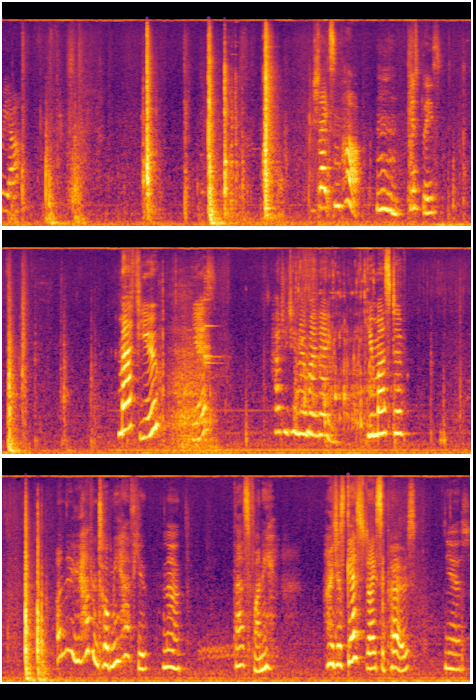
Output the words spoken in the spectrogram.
we are. Would you like some pop? Mm, yes, please. Matthew? Yes? How did you know my name? You must have. You haven't told me, have you? No. That's funny. I just guessed it, I suppose. Yes.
